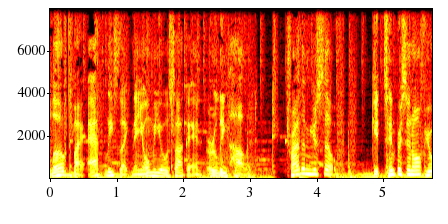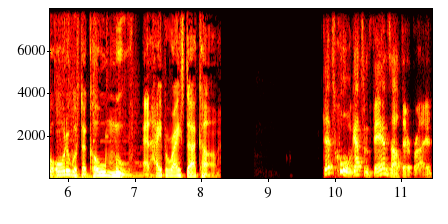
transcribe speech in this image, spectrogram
Loved by athletes like Naomi Osaka and Erling Haaland. Try them yourself. Get 10% off your order with the code MOVE at hyperice.com. That's cool. We got some fans out there, Brian.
